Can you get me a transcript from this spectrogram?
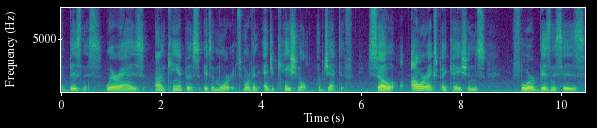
the business. Whereas on campus, it's a more it's more of an educational objective. So our expectations for businesses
